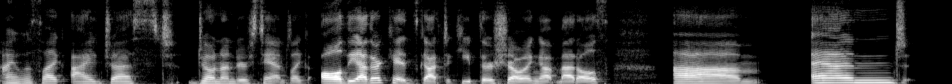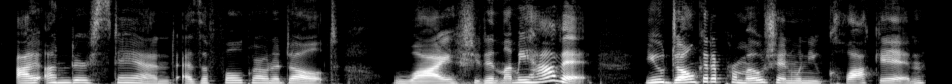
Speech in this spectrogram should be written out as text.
I was like, I just don't understand. Like all the other kids got to keep their showing up medals. Um, and I understand as a full grown adult why she didn't let me have it. You don't get a promotion when you clock in.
